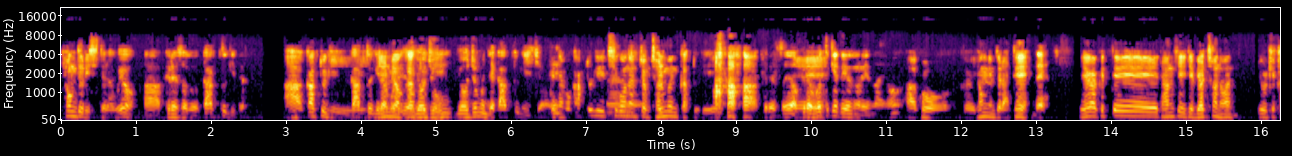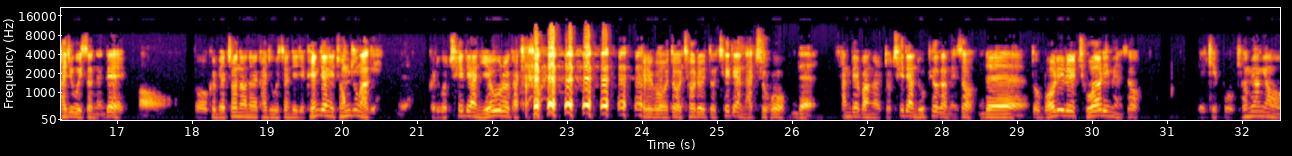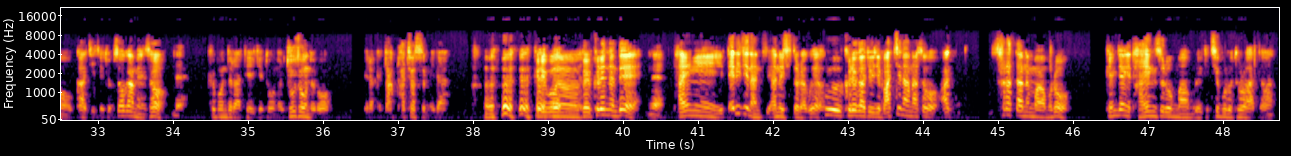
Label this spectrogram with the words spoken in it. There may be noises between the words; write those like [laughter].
형들이시더라고요. 아 그래서 그 깍두기들, 아 깍두기 깍두기라고 일명. 깍두기. 요즘 요즘은 이제 깍두기죠. 근데 뭐 깍두기 치고는 네. 좀 젊은 깍두기. 하하, 그랬어요. 예. 그래 어떻게 대응을 했나요? 아, 그, 그 형님들한테. 네. 얘가 그때 당시에 이제 몇천 원 이렇게 가지고 있었는데 어, 또 그 몇천 원을 가지고 있었는데 이제 굉장히 정중하게 네. 그리고 최대한 예우를 갖춰서 [laughs] 그리고 또 저를 또 최대한 낮추고 네, 상대방을 또 최대한 높여가면서 네, 또 머리를 조아리면서 이렇게 뭐 겸양어까지 이제 좀 써가면서 네. 그분들한테 이렇게 돈을 두 손으로 이렇게 딱 바쳤습니다. [laughs] 그리고 그- 그랬는데 네. 다행히 때리진 않, 으시더라고요 그, 그래가지고 이제 맞진 않아서 아, 살았다는 마음으로 굉장히 다행스러운 마음으로 이렇게 집으로 돌아왔던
